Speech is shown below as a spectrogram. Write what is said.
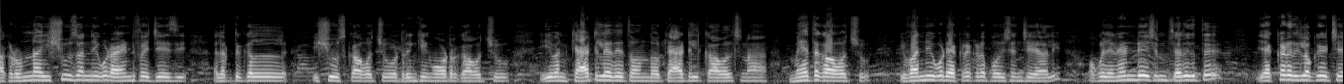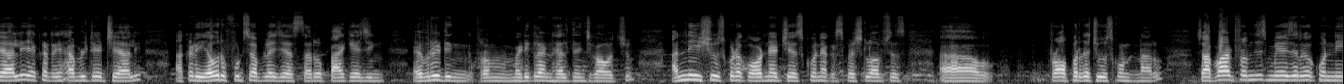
అక్కడ ఉన్న ఇష్యూస్ అన్నీ కూడా ఐడెంటిఫై చేసి ఎలక్ట్రికల్ ఇష్యూస్ కావచ్చు డ్రింకింగ్ వాటర్ కావచ్చు ఈవెన్ క్యాటిల్ ఏదైతే ఉందో క్యాటిల్ కావాల్సిన మేత కావచ్చు ఇవన్నీ కూడా ఎక్కడెక్కడ పొజిషన్ చేయాలి ఒకవేళ ఇనండేషన్ జరిగితే ఎక్కడ రిలొకేట్ చేయాలి ఎక్కడ రిహాబిలిటేట్ చేయాలి అక్కడ ఎవరు ఫుడ్ సప్లై చేస్తారు packaging everything from medical and health నుంచి కావచ్చు అన్ని ఇష్యూస్ కూడా కోఆర్డినేట్ చేసుకొని అక్కడ స్పెషల్ ఆఫీసర్స్ ప్రాపర్గా చూసుకుంటున్నారు సో అపార్ట్ ఫ్రమ్ దిస్ మేజర్గా కొన్ని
